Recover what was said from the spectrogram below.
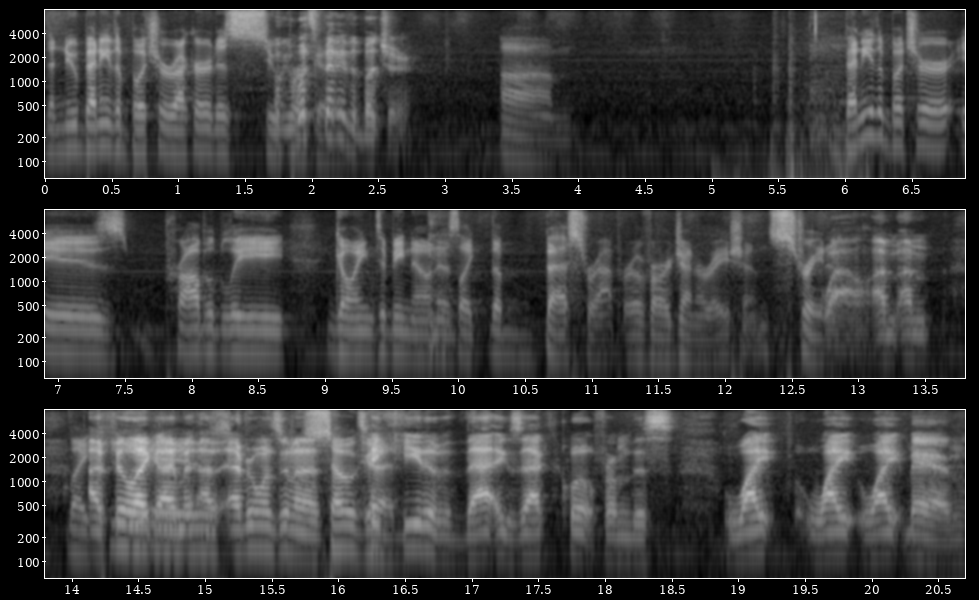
the new Benny the Butcher record is super. okay, what's good. Benny the Butcher? Um, Benny the Butcher is probably going to be known as like the best rapper of our generation. Straight up. Wow, I'm I'm Like I feel like I'm, everyone's gonna so take good. heed of that exact quote from this white, white, white man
